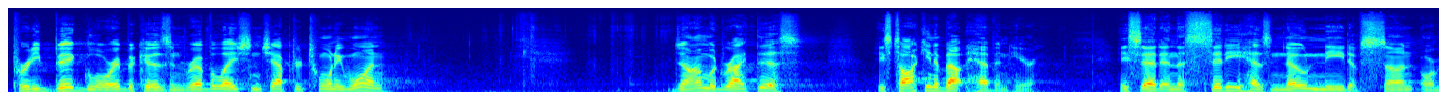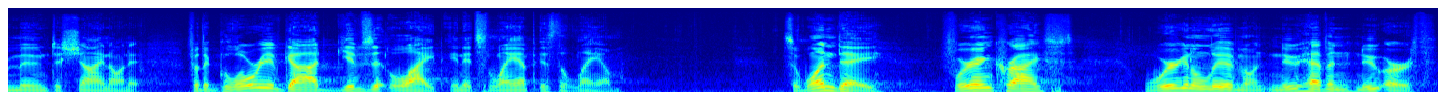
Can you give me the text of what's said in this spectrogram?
pretty big glory because in Revelation chapter 21, John would write this. He's talking about heaven here. He said, And the city has no need of sun or moon to shine on it, for the glory of God gives it light, and its lamp is the Lamb. So one day, if we're in Christ, we're going to live on new heaven, new earth,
